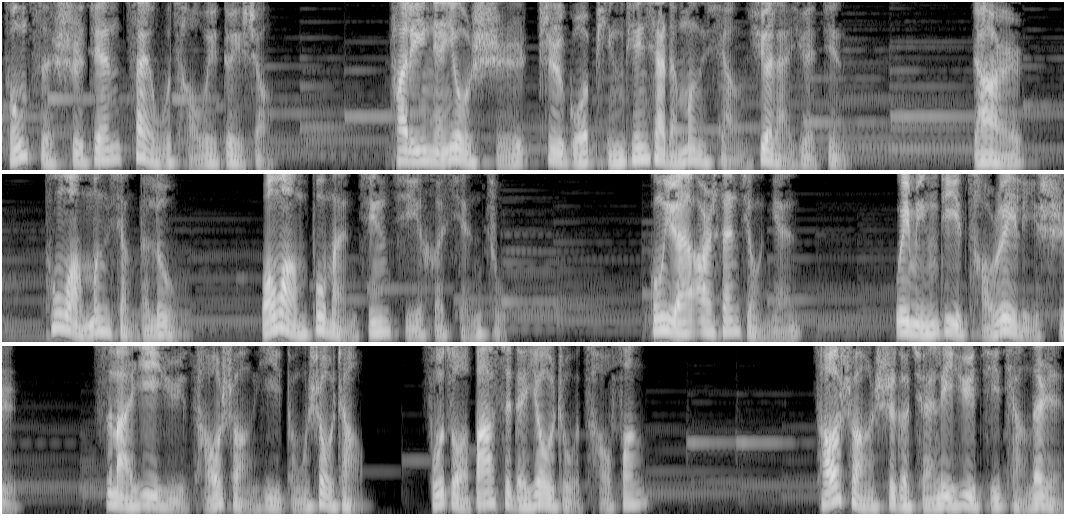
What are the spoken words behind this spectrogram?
从此世间再无曹魏对手。他离年幼时治国平天下的梦想越来越近。然而，通往梦想的路，往往布满荆棘和险阻。公元二三九年，魏明帝曹睿离世，司马懿与曹爽一同受诏，辅佐八岁的幼主曹芳。曹爽是个权力欲极强的人，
